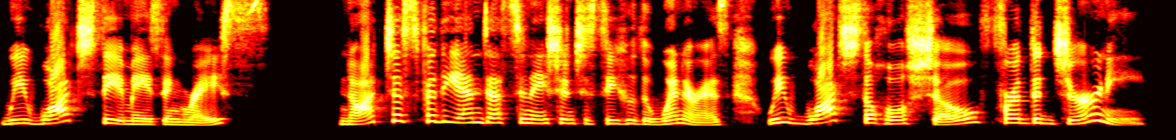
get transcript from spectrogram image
We watch The Amazing Race, not just for the end destination to see who the winner is. We watch the whole show for the journey,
